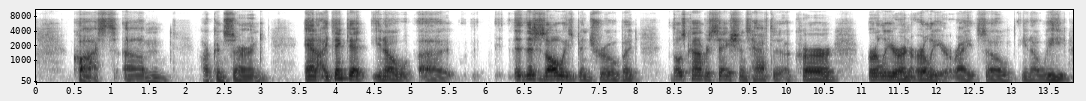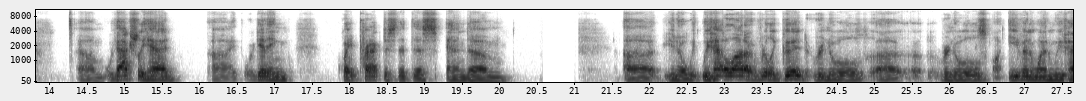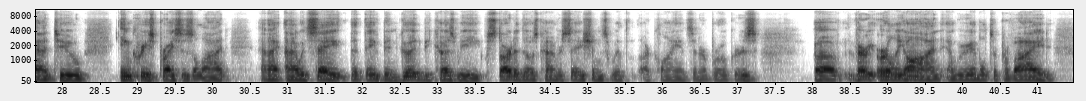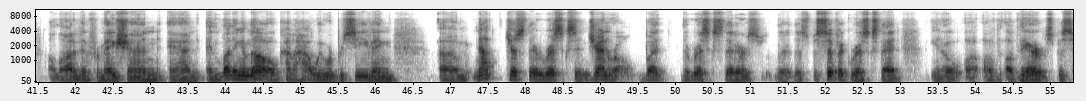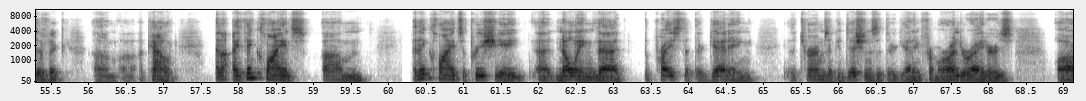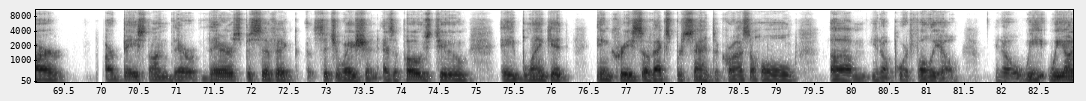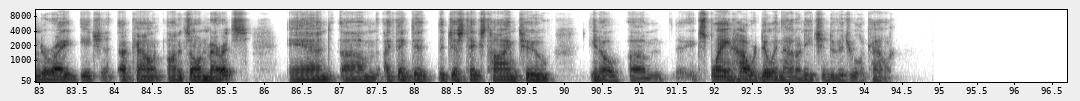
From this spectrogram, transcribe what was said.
costs um, are concerned. And I think that you know uh, th- this has always been true, but those conversations have to occur earlier and earlier, right? So you know we um, we've actually had uh, we're getting quite practiced at this, and um, uh, you know, we, we've had a lot of really good renewals, uh, renewals, uh, even when we've had to increase prices a lot. And I, and I would say that they've been good because we started those conversations with our clients and our brokers uh, very early on, and we were able to provide a lot of information and and letting them know kind of how we were perceiving um, not just their risks in general, but the risks that are the, the specific risks that you know of of their specific um, uh, account. And I think clients, um, I think clients appreciate uh, knowing that the price that they're getting, the terms and conditions that they're getting from our underwriters, are are based on their their specific situation, as opposed to a blanket increase of X percent across a whole you know, portfolio. You know, we we underwrite each account on its own merits, and um, I think that it just takes time to, you know, um, explain how we're doing that on each individual account.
